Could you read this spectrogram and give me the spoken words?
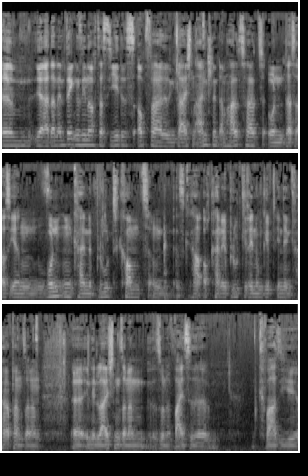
Ähm, ja, dann entdecken sie noch, dass jedes Opfer den gleichen Einschnitt am Hals hat und dass aus ihren Wunden keine Blut kommt und es auch keine Blutgerinnung gibt in den Körpern, sondern äh, in den Leichen, sondern so eine weiße, quasi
